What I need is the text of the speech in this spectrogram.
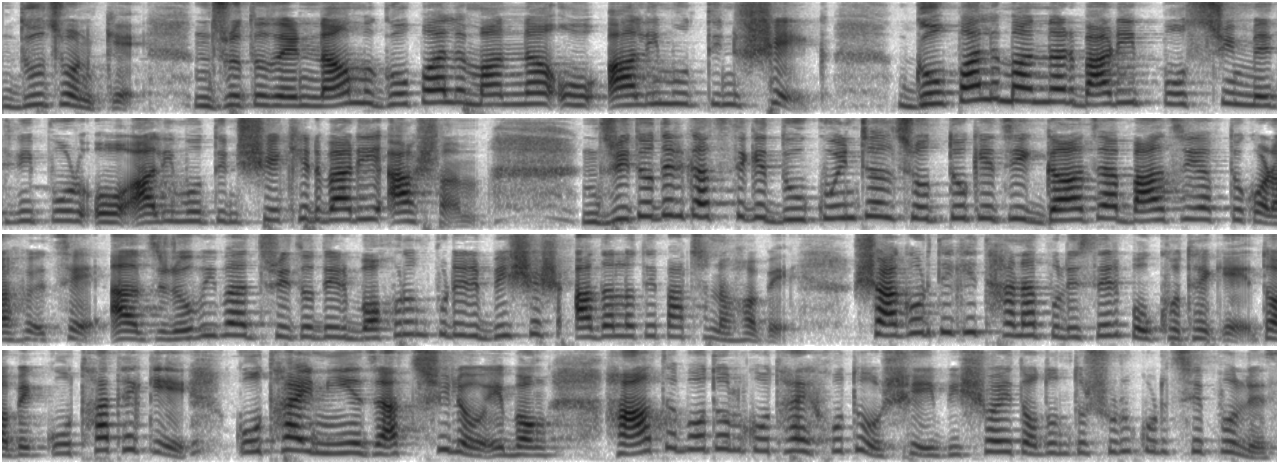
দুজনকে। ধৃতদের নাম গোপাল মান্না ও আলিমুদ্দিন শেখ। গোপাল মান্নার বাড়ি পশ্চিম মেদিনীপুর ও আলিমুদ্দিন শেখের বাড়ি আসাম। ধৃতদের কাছ থেকে দু কুইন্টাল চোদ্দ কেজি গাঁজা বাজেয়াপ্ত করা হয়েছে। আজ রবিবার ধৃতদের বহরমপুরের বিশেষ আদালতে পাঠানো হবে। সাগরদিঘি থানা পুলিশের পক্ষ থেকে। তবে কোথা থেকে কোথায় নিয়ে যাচ্ছিল এবং হাত বদল কোথায় হতো সেই বিষয়ে তদন্ত শুরু করেছে পুলিশ।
